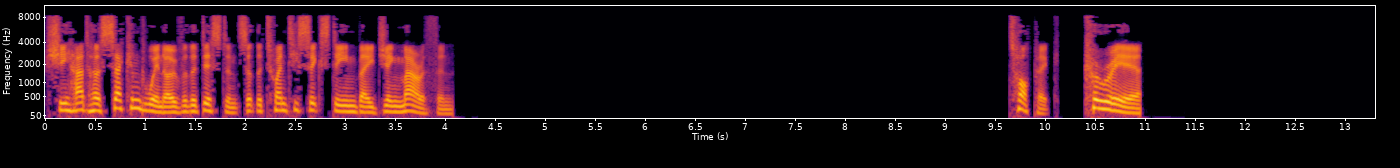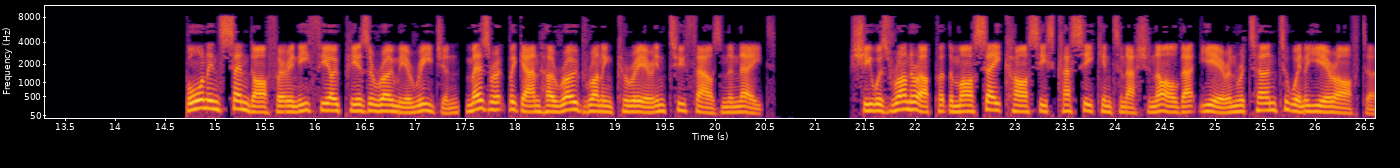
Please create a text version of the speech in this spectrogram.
She had her second win over the distance at the 2016 Beijing Marathon. Topic. Career Born in Sendafa in Ethiopia's Oromia region, Meseret began her road running career in 2008. She was runner-up at the Marseille Cassis Classique International that year and returned to win a year after.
